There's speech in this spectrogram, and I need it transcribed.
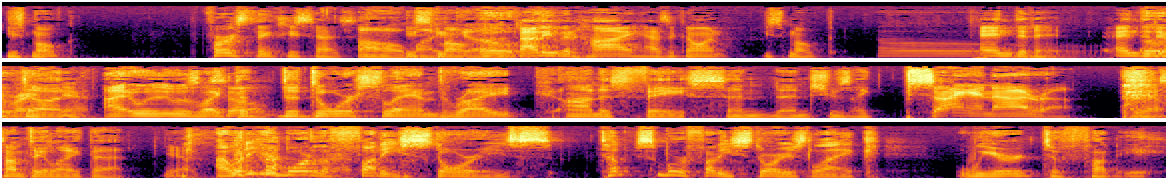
You smoke? First thing she says. Oh, you my smoke. God. Not even high. How's it going? You smoke. Oh. Ended it. Ended it right done. there. I, it was like So- the, the door slammed right on his face, and, and she was like, sayonara. Yeah. Something like that. Yeah. I want to hear more of the funny stories. Tell me some more funny stories, like weird to funny.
